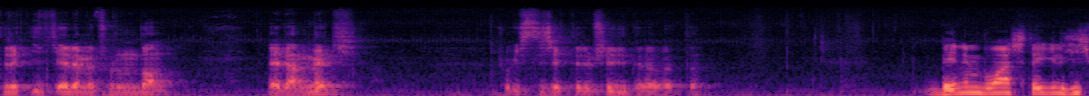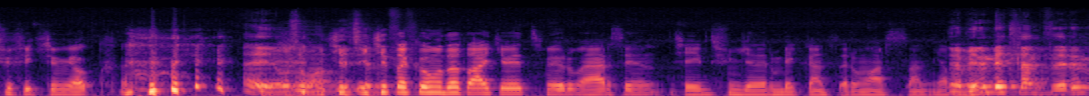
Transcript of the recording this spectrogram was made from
Direkt ilk eleme turundan elenmek çok isteyecekleri bir şey değildir elbette. Benim bu maçla ilgili hiçbir fikrim yok. Hey o zaman iki, geçelim. iki takımı da takip etmiyorum. Eğer senin şey düşüncelerin, beklentilerin varsa sen yap. Ya benim beklentilerim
